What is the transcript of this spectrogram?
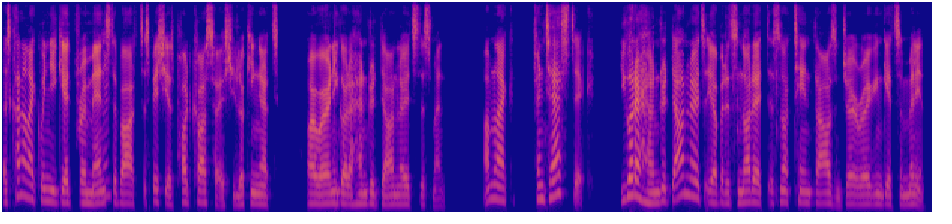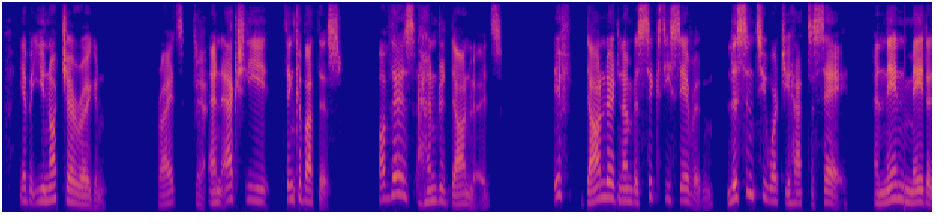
it's kind of like when you get mm-hmm. romanced mm-hmm. about, especially as podcast hosts, you're looking at, oh, I only got 100 downloads this month. I'm like, fantastic. You got 100 downloads. Yeah, but it's not at, it's not 10,000. Joe Rogan gets a million. Yeah, but you're not Joe Rogan, right? Yeah. And actually, think about this. Of those 100 downloads, if download number 67 listened to what you had to say and then made a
